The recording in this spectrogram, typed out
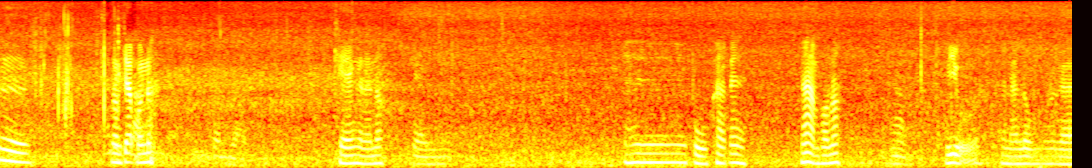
เออลองจับบ้างเนาะแข็งกันแล้วเนาะแค่เออปูคักเลยงามพร้อมเนาะ วิวขนาดลมแล้วก็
